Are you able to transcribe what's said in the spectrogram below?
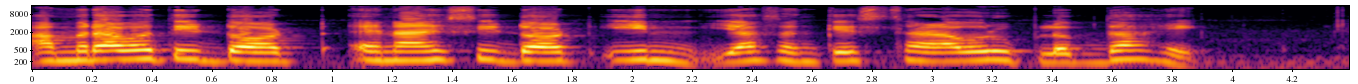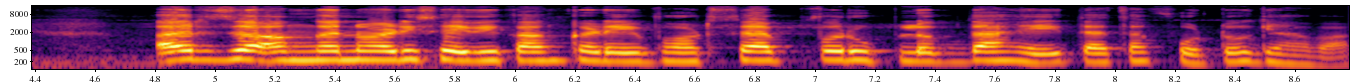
Amravati dot N I C dot in या संकेतस्थळावर उपलब्ध आहे. अर्ज अंगणवाडी सेविकांकडे व्हॉट्सॲपवर उपलब्ध आहे त्याचा फोटो घ्यावा.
